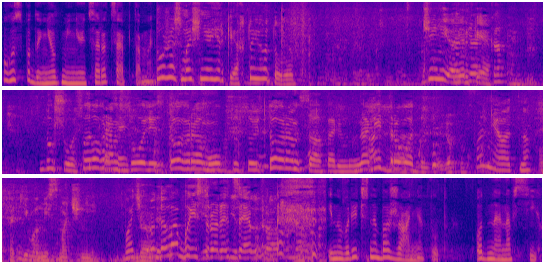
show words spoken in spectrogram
господині обмінюються рецептами. Дуже смачні огірки. А хто їх готував? Чи є огірки? Ну що, 100 грам солі, 100 грам уксусу і 100 грам сахарю на літр води. Понятно. Отакі вони смачні. Бач, продала швидко рецепт. І новорічне бажання тут одне на всіх.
